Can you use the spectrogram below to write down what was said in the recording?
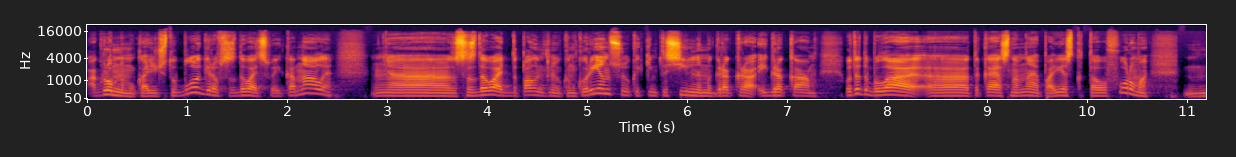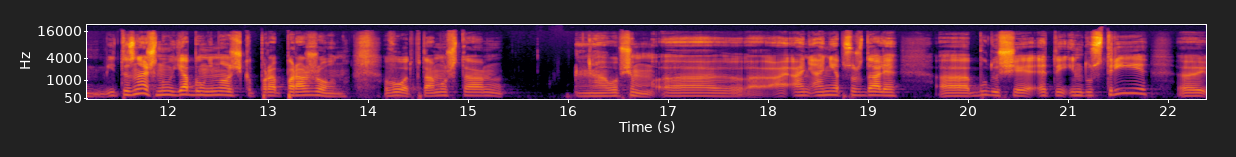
огромному количеству блогеров создавать свои каналы, создавать дополнительную конкуренцию каким-то сильным игрока, игрокам. Вот это была такая основная повестка того форума. И ты знаешь, ну, я был немножечко поражен, вот, потому что в общем, они обсуждали будущее этой индустрии, э,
